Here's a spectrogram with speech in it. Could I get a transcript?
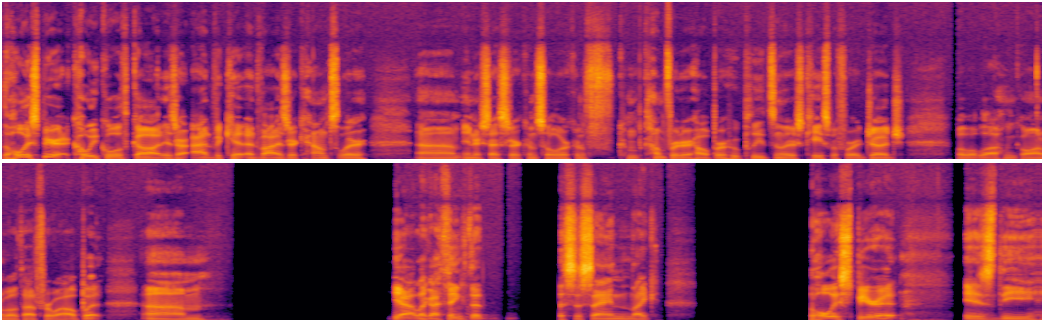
the Holy Spirit, co-equal with God, is our advocate, advisor, counselor, um, intercessor, consoler, conf- com- comforter, helper who pleads another's case before a judge. Blah blah blah. We can go on about that for a while, but um, yeah, like I think that this is saying like the Holy Spirit is the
